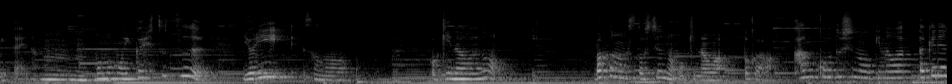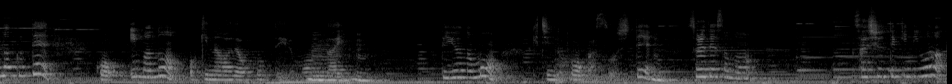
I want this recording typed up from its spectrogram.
みたいなものも生かしつつよりその沖縄のバカンスとしての沖縄とか観光としての沖縄だけでなくてこう今の沖縄で起こっている問題っうんていうのもきちんとフォーカスをしてうん。それでその最終的には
